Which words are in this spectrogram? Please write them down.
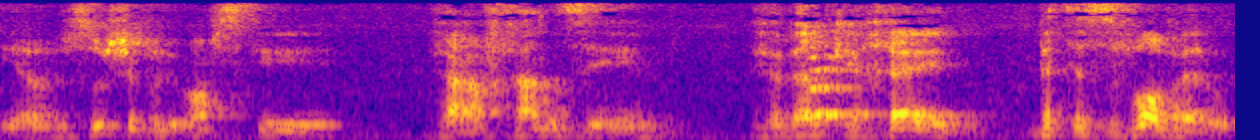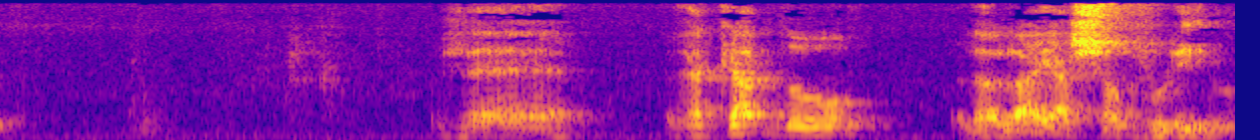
עם זושה ולימובסקי והרב חנזין וברקי חן בתזבוב ורקדנו, לא, לא היה שרוולים,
